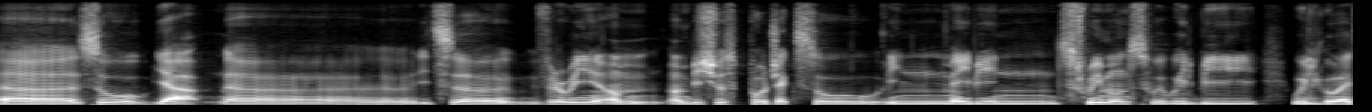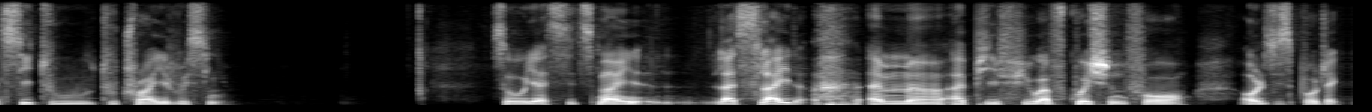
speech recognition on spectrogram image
Uh, so yeah, uh, it's a very um, ambitious project. So in maybe in three months we will be will go at sea to to try everything. So yes, it's my last slide. I'm uh, happy if you have questions for all this project.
